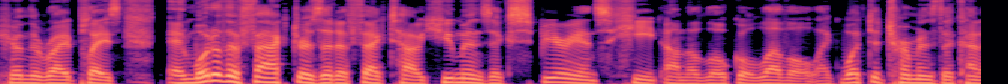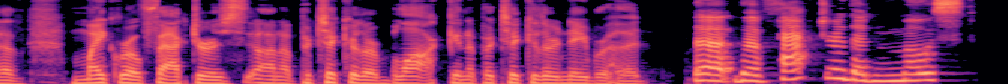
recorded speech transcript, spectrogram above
You're in the right place. And what are the factors that affect how humans experience heat on the local level? Like what determines the kind of micro factors on a particular block in a particular neighborhood? The the factor that most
